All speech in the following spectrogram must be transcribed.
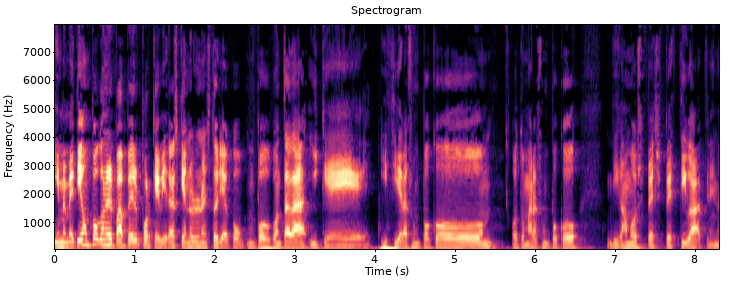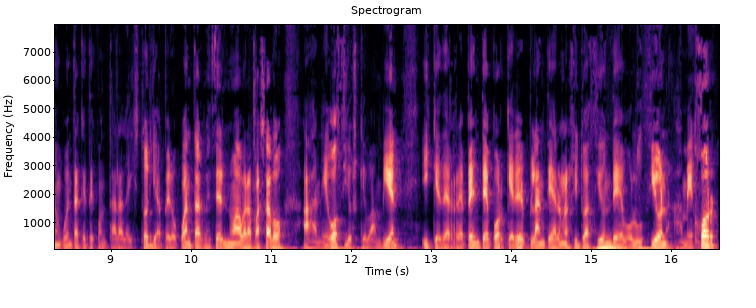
Y me metía un poco en el papel porque vieras que no era una historia un poco contada y que hicieras un poco o tomaras un poco digamos, perspectiva, teniendo en cuenta que te contara la historia. Pero ¿cuántas veces no habrá pasado a negocios que van bien y que de repente, por querer plantear una situación de evolución a mejor,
